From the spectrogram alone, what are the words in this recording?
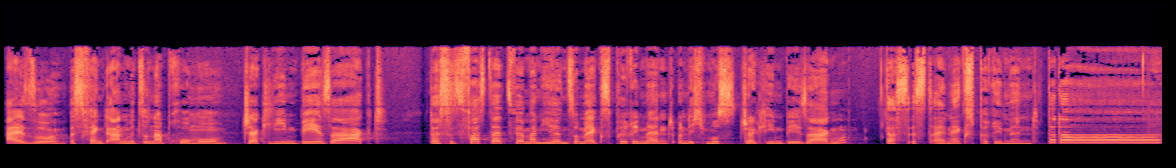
Also, es fängt an mit so einer Promo. Jacqueline B. sagt, das ist fast, als wäre man hier in so einem Experiment. Und ich muss Jacqueline B. sagen, das ist ein Experiment. Tada!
